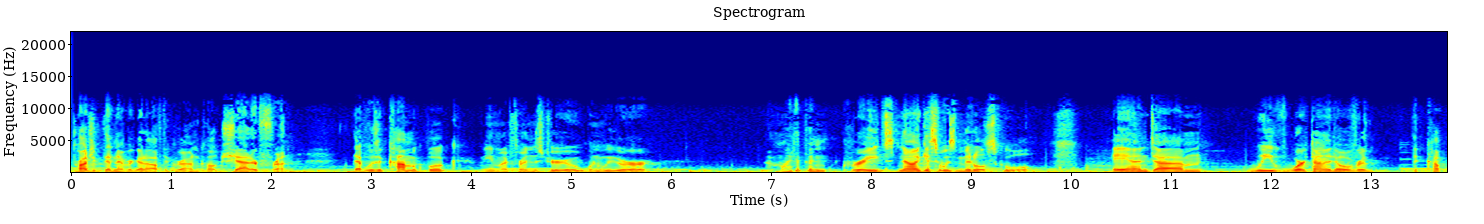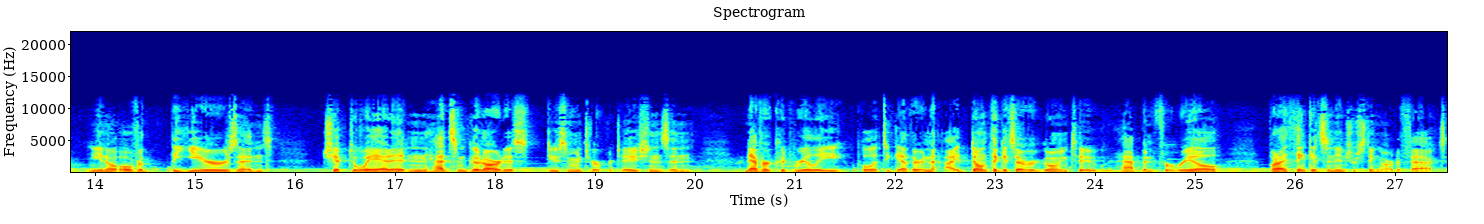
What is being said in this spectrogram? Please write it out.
project that never got off the ground called Shatterfront. That was a comic book me and my friends drew when we were, it might have been grades. No, I guess it was middle school, and um, we've worked on it over the cup, you know, over the years and chipped away at it and had some good artists do some interpretations and never could really pull it together. And I don't think it's ever going to happen for real, but I think it's an interesting artifact.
